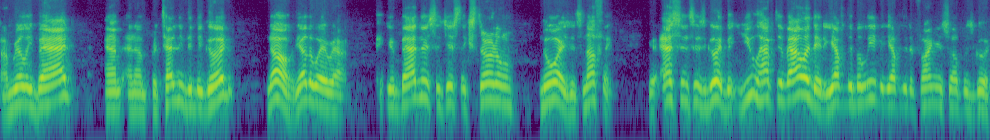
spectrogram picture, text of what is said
I'm really bad, and, and I'm pretending to be good. No, the other way around. Your badness is just external noise, it's nothing. Your essence is good, but you have to validate it. You have to believe it. You have to define yourself as good.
